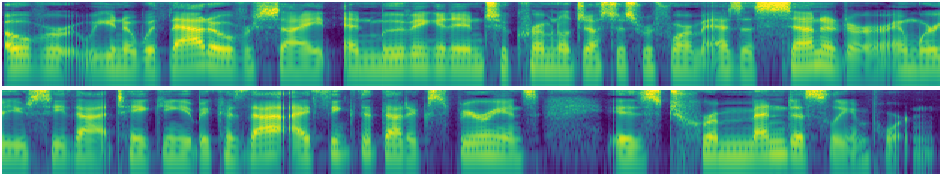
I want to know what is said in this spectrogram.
over you know with that oversight and moving it into criminal justice reform as a senator and where you see that taking you because that I think that that experience is tremendously important.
